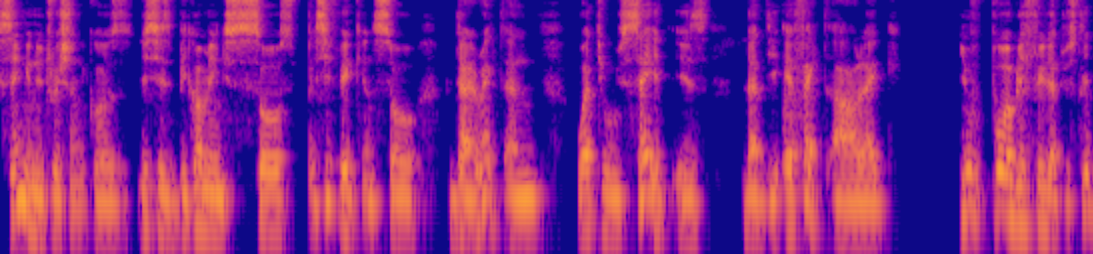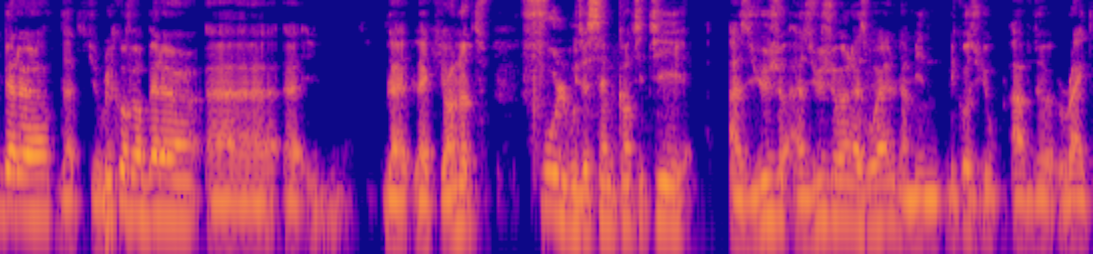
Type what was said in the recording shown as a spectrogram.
thing in nutrition because this is becoming so specific and so direct. And what you said is that the effect are like you probably feel that you sleep better, that you recover better, uh, uh, like, like you are not full with the same quantity as usual as usual as well. I mean, because you have the right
